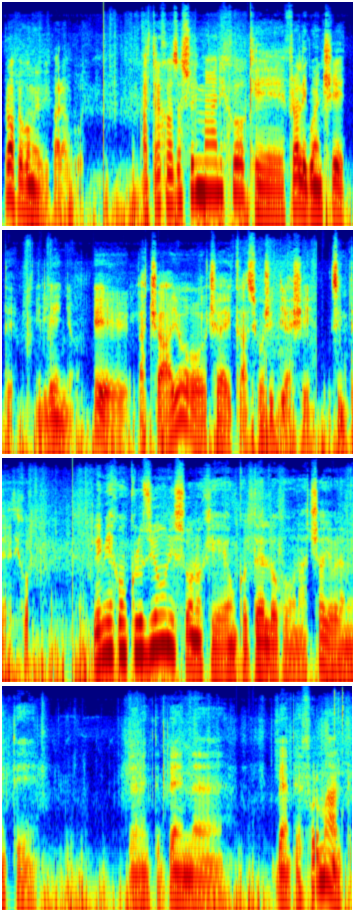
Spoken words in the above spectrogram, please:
proprio come vi pare a voi. Altra cosa sul manico che fra le guancette, il legno e l'acciaio c'è il classico C10 sintetico. Le mie conclusioni sono che è un coltello con acciaio veramente, veramente ben, ben performante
